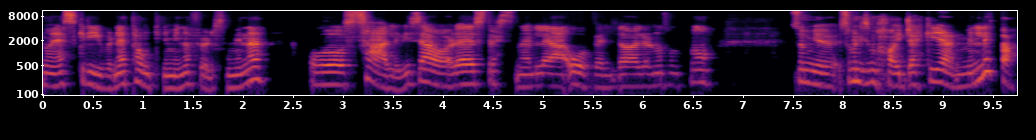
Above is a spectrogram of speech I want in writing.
når jeg skriver ned tankene mine og følelsene mine. Og særlig hvis jeg har det stressende eller jeg er overvelda eller noe sånt noe. Som, gjør, som liksom hijacker hjernen min litt, da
